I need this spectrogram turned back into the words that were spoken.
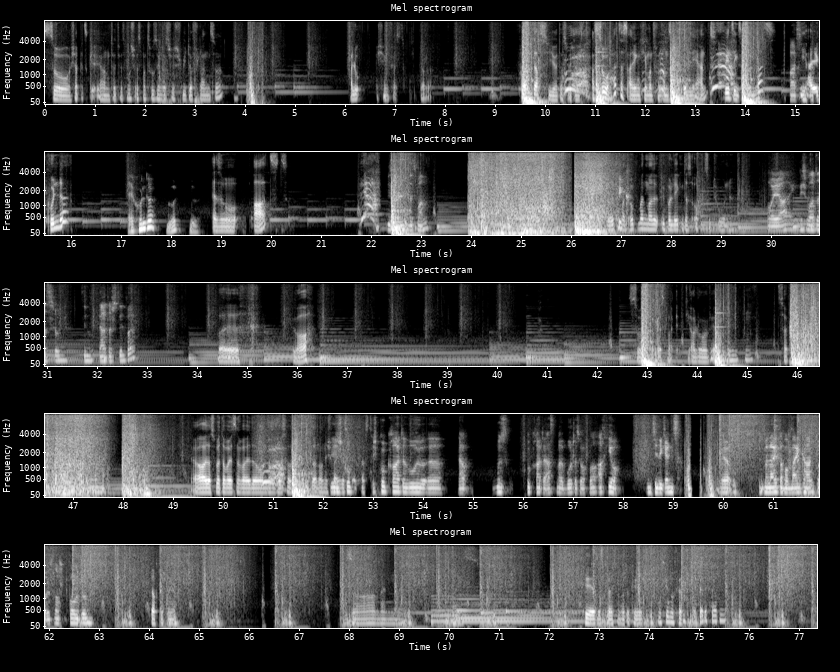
So, ich habe jetzt geerntet. Jetzt muss ich erstmal zusehen, dass ich es wieder pflanze. Hallo? Ich hänge fest. Danke. Vor allem das hier, das wird ganz. Ach so, hat das eigentlich jemand von uns mal gelernt? Wenigstens irgendwas? Was? Die Heilkunde? Heilkunde? Nö, nö. Also Arzt? Wie soll ich das machen? Sollte man irgendwann mal überlegen, das auch zu tun. Oh ja, eigentlich war das schon ja, das ist sinnvoll. Weil. Ja. So, ich habe erstmal die Aloe Vera hinten. Zack. Ja, das wird aber jetzt eine Weile dauern, das hast du da noch nicht Nee, ich reingesteckt hast. Ich guck gerade, wo, äh, ja, muss, guck gerade erstmal, wo das überhaupt war. Ach, hier. Intelligenz. Ja, Tut mir leid, aber mein Charakter ist noch dumm. dachte ich mir. Samen. Okay, es ist gleich soweit. Okay, ich muss hier nur fertig, fertig werden.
